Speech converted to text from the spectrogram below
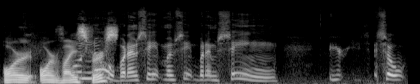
or or vice well, no, versa. but I'm saying, I'm saying, but I'm saying, so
